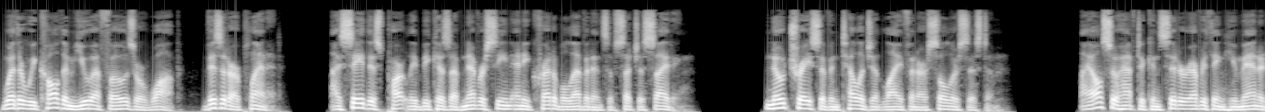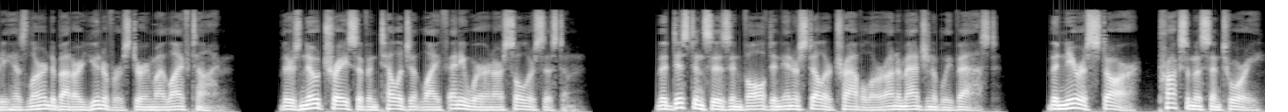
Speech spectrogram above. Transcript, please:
whether we call them UFOs or UAP, visit our planet. I say this partly because I've never seen any credible evidence of such a sighting. No trace of intelligent life in our solar system. I also have to consider everything humanity has learned about our universe during my lifetime. There's no trace of intelligent life anywhere in our solar system. The distances involved in interstellar travel are unimaginably vast. The nearest star, Proxima Centauri,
